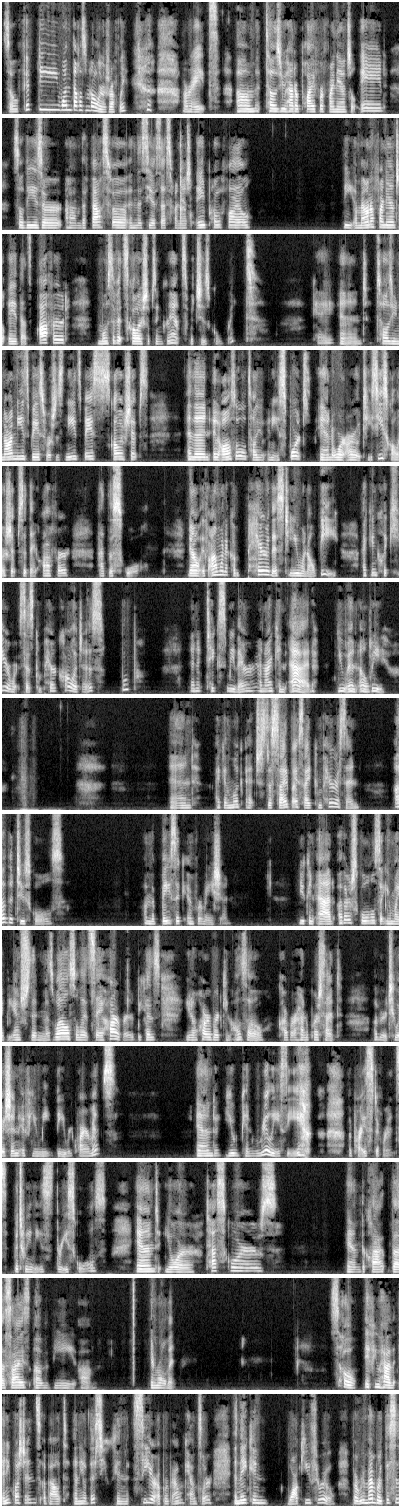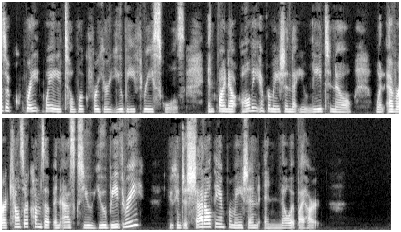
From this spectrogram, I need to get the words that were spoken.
So $51,000 roughly. all right. Um, tells you how to apply for financial aid. So these are um, the FAFSA and the CSS financial aid profile. The amount of financial aid that's offered most of it's scholarships and grants, which is great. Okay, and tells you non-needs based versus needs based scholarships. And then it also will tell you any sports and or ROTC scholarships that they offer at the school. Now, if I want to compare this to UNLV, I can click here where it says compare colleges. Boop. And it takes me there and I can add UNLV and I can look at just a side-by-side comparison of the two schools on the basic information. You can add other schools that you might be interested in as well. So let's say Harvard, because you know Harvard can also cover 100% of your tuition if you meet the requirements. And you can really see the price difference between these three schools and your test scores and the class the size of the um, enrollment so if you have any questions about any of this you can see your upward bound counselor and they can walk you through. But remember, this is a great way to look for your UB3 schools and find out all the information that you need to know. Whenever a counselor comes up and asks you UB3, you can just shout out the information and know it by heart.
